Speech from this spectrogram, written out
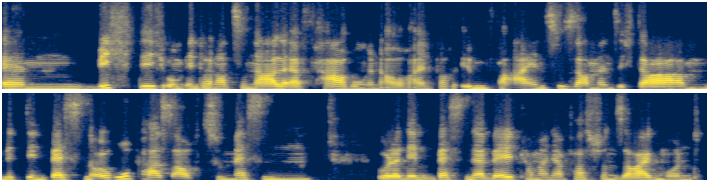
ähm, wichtig, um internationale Erfahrungen auch einfach im Verein zu sammeln, sich da mit den Besten Europas auch zu messen oder den Besten der Welt, kann man ja fast schon sagen. Und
